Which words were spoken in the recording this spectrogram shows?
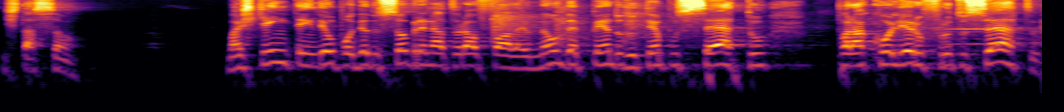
estação. Mas quem entendeu o poder do sobrenatural fala: eu não dependo do tempo certo para colher o fruto certo.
